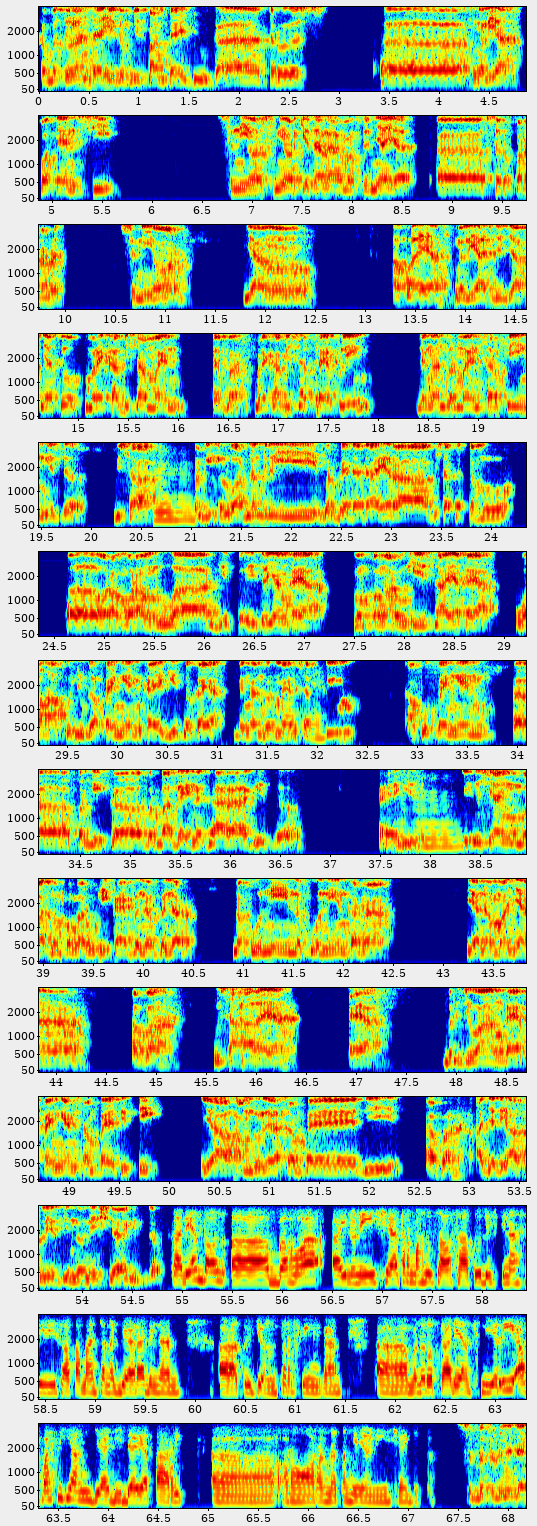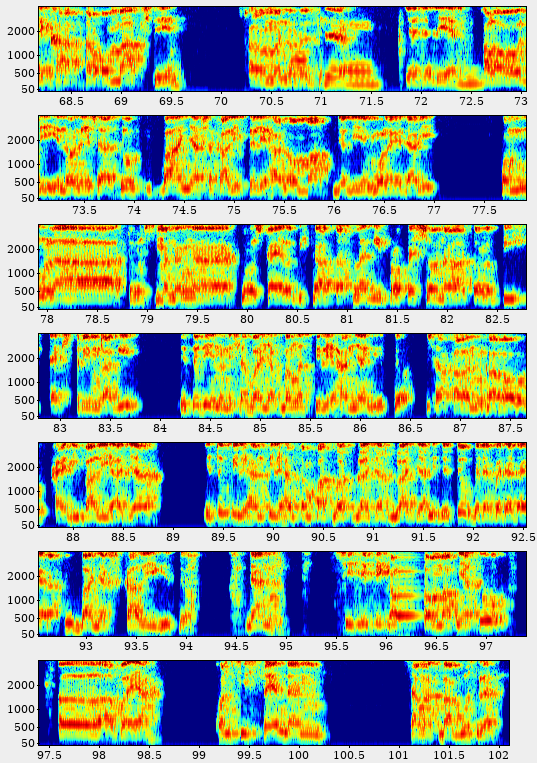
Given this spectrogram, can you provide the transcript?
kebetulan saya hidup di pantai juga terus ngelihat potensi senior senior kita lah maksudnya ya surfer senior yang apa ya ngelihat jejaknya tuh mereka bisa main apa mereka bisa traveling dengan bermain surfing gitu bisa Hmm. pergi ke luar negeri, berbeda daerah, bisa ketemu eh, orang-orang luar gitu. Itu yang kayak mempengaruhi saya kayak wah aku juga pengen kayak gitu kayak dengan bermain Oke. surfing aku pengen eh, pergi ke berbagai negara gitu. Kayak gitu. Hmm. Itu sih yang membuat mempengaruhi kayak benar-benar nekunin nekunin karena ya namanya apa usaha lah ya kayak berjuang kayak pengen sampai titik ya alhamdulillah sampai di apa jadi atlet Indonesia gitu. Kak Dean tahu eh, bahwa eh, Indonesia termasuk salah satu destinasi wisata mancanegara dengan eh, tujuan surfing kan. Eh, menurut Kak Dean sendiri, apa sih yang jadi daya tarik eh, orang-orang datang ke Indonesia gitu? Sebetulnya dari karakter ombak sih kalau menurut Oke. saya. Ya jadi Hmm. kalau di Indonesia tuh banyak sekali pilihan ombak. Jadi mulai dari pemula, terus menengah, terus kayak lebih ke atas lagi profesional atau lebih ekstrim lagi, itu di Indonesia banyak banget pilihannya gitu. Misalkan kalau kayak di Bali aja, itu pilihan-pilihan tempat buat belajar-belajar itu tuh beda-beda daerah tuh banyak sekali gitu. Dan si tipikal ombaknya tuh eh, apa ya konsisten dan sangat bagus lah.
